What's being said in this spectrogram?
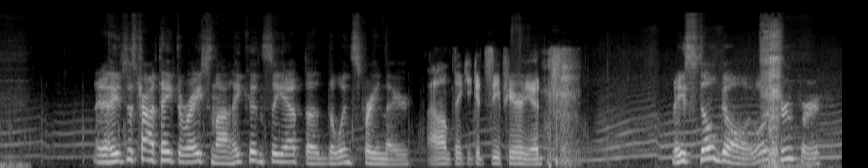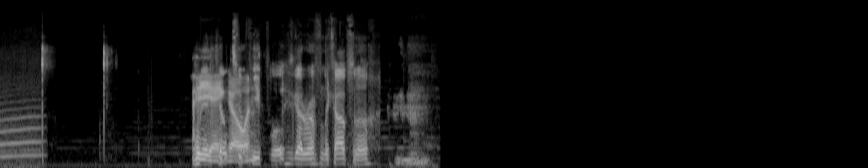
Yeah, he's just trying to take the race line. He couldn't see out the, the windscreen there. I don't think he could see. Period. He's still going. What a trooper. He He ain't killed two going. people. He's got to run from the cops now.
